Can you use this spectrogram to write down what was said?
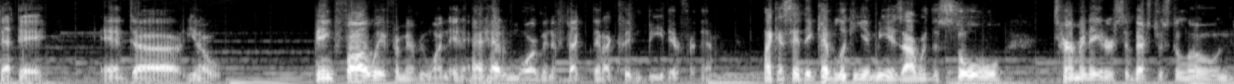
that day, and uh, you know, being far away from everyone, it, it had more of an effect that I couldn't be there for them. Like I said, they kept looking at me as I were the sole Terminator, Sylvester Stallone,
